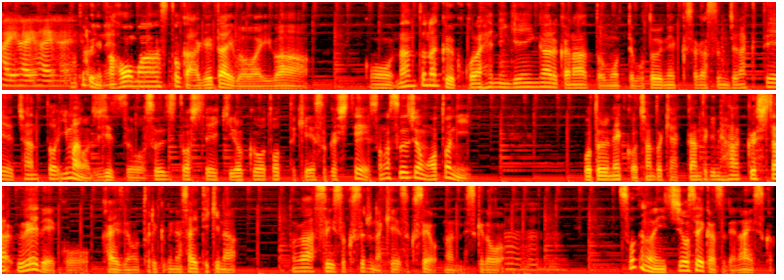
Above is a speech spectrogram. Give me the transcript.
はいはいはいはい。特にパフォーマンスとか上げたい場合は、こうなんとなくここら辺に原因があるかなと思ってボトルネック探すんじゃなくてちゃんと今の事実を数字として記録を取って計測してその数字をもとにボトルネックをちゃんと客観的に把握した上でこう改善を取り組みなさい的なのが推測するな計測せよなんですけど、うんうんうんそういうの日常生活でないですか？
